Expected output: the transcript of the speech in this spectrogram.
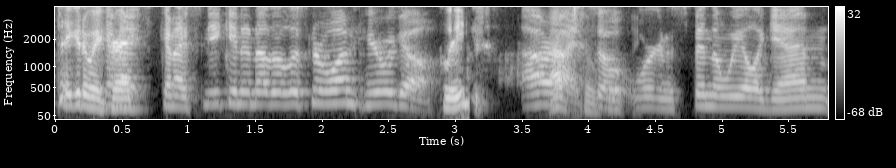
Take it away, Can I, Craig. can I sneak in another listener one? Here we go. Please. All right, so we're going to spin the wheel again.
